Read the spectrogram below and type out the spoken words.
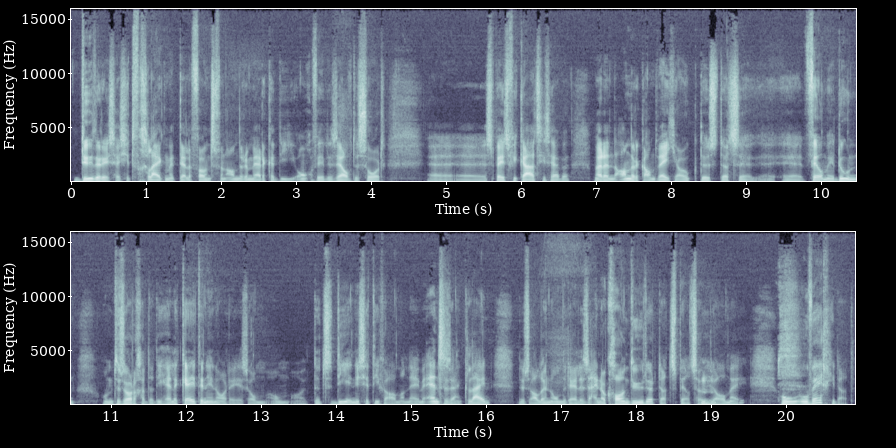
duurder is als je het vergelijkt met telefoons van andere merken die ongeveer dezelfde soort uh, uh, specificaties hebben. Maar aan de andere kant weet je ook dus dat ze uh, veel meer doen om te zorgen dat die hele keten in orde is. Om, om, dat ze die initiatieven allemaal nemen. En ze zijn klein, dus al hun onderdelen zijn ook gewoon duurder. Dat speelt sowieso mm -hmm. mee. Hoe, hoe weeg je dat?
